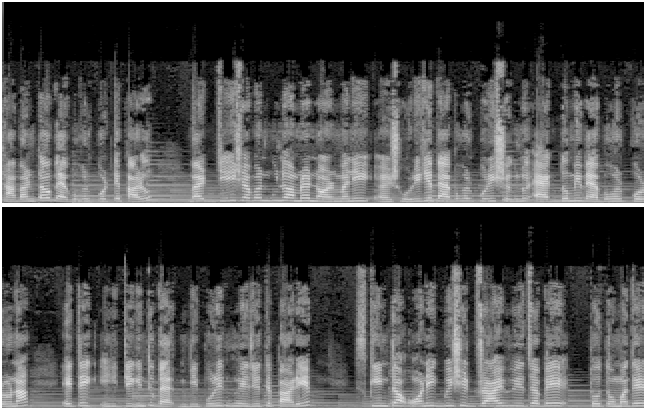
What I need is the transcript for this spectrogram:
সাবানটাও ব্যবহার করতে পারো। বাট যে সাবানগুলো আমরা নর্মালি শরীরে ব্যবহার করি, সেগুলো একদমই ব্যবহার করো না। এতে হিটে কিন্তু বিপরীত হয়ে যেতে পারে। স্কিনটা অনেক বেশি ড্রাই হয়ে যাবে, তো তোমাদের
